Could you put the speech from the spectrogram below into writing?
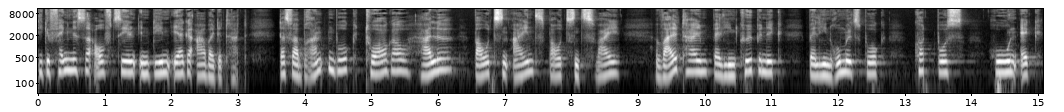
die Gefängnisse aufzählen, in denen er gearbeitet hat. Das war Brandenburg, Torgau, Halle, Bautzen I, Bautzen II, Waldheim, Berlin-Köpenick, Berlin-Rummelsburg, Cottbus, Hoheneck,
